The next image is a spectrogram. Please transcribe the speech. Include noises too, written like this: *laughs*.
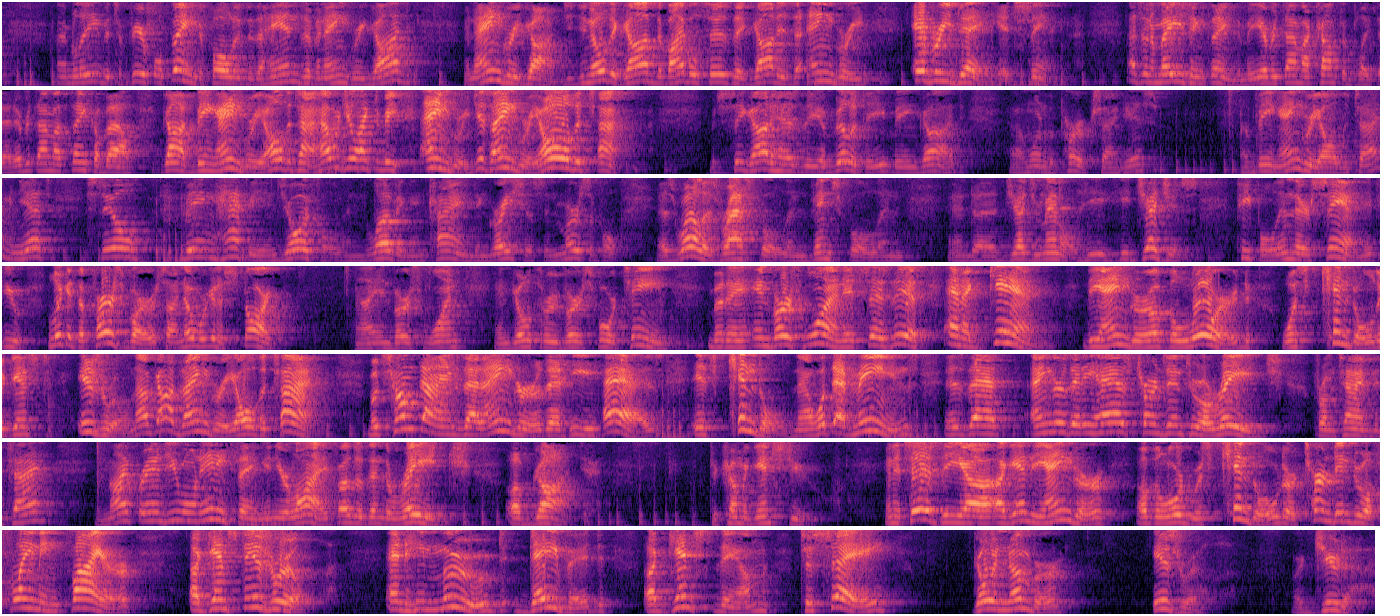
I believe it's a fearful thing to fall into the hands of an angry God. An angry God. Did you know that God, the Bible says that God is angry every day at sin? That's an amazing thing to me every time I contemplate that, every time I think about God being angry all the time. How would you like to be angry? Just angry all the time. But you see, God has the ability, being God, uh, one of the perks, I guess, of being angry all the time and yet still being happy and joyful and loving and kind and gracious and merciful, as well as wrathful and vengeful and, and uh, judgmental. He, he judges people in their sin. If you look at the first verse, I know we're going to start uh, in verse 1 and go through verse 14. But in verse 1, it says this And again, the anger of the Lord was kindled against Israel. Now, God's angry all the time. But sometimes that anger that he has is kindled. Now, what that means is that anger that he has turns into a rage from time to time. And my friend, you want anything in your life other than the rage of God to come against you. And it says the uh, again the anger of the Lord was kindled or turned into a flaming fire against Israel. And he moved David against them to say, Go and number Israel or Judah.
